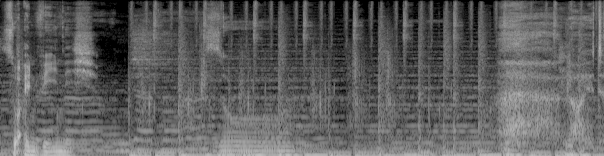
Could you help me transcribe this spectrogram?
So ein wenig. So. Leute,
